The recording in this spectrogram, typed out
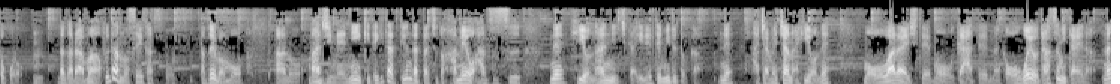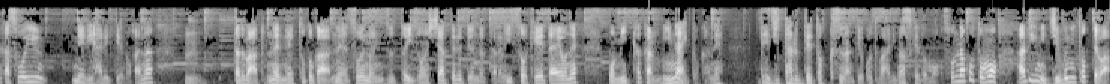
ところ。うん。だからまあ普段の生活と、例えばもう、あの、真面目に生きてきたっていうんだったらちょっとハメを外す、ね、日を何日か入れてみるとか、ね、はちゃめちゃな日をね、もう大笑いして、もうガーってなんか大声を出すみたいな、なんかそういうメリハリっていうのかな。うん。例えば、あとね、ネットとかね、そういうのにずっと依存しちゃってるっていうんだったら、いっそ携帯をね、もう3日間見ないとかね、デジタルデトックスなんていう言葉ありますけども、そんなことも、ある意味自分にとっては、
